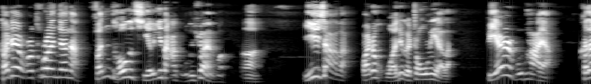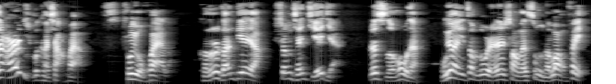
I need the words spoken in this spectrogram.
可这会儿突然间呢坟头子起了一大股子旋风啊！一下子把这火就给浇灭了，别人不怕呀，可他儿女们可吓坏了，说又坏了，可能是咱爹呀生前节俭，这死后呢不愿意这么多人上来送他浪费，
